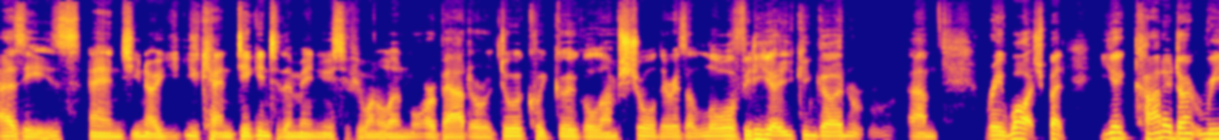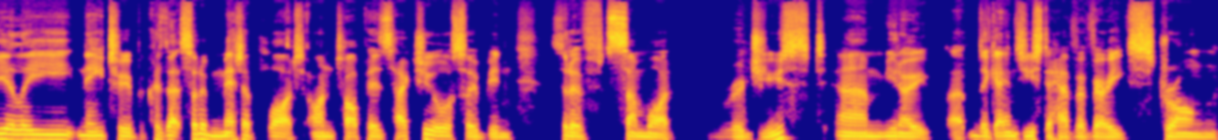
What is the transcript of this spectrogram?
as is and you know you, you, can dig into the menus if you want to learn more about it or do a quick google i'm sure there is a lore video you can go and um, rewatch but you kind of don't really need to because that sort of meta plot on top has actually also been sort of somewhat reduced. Um, you know, uh, the games used to have a very strong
